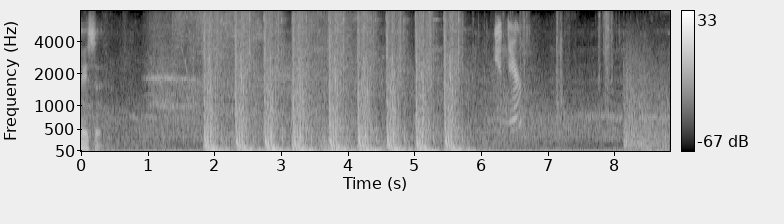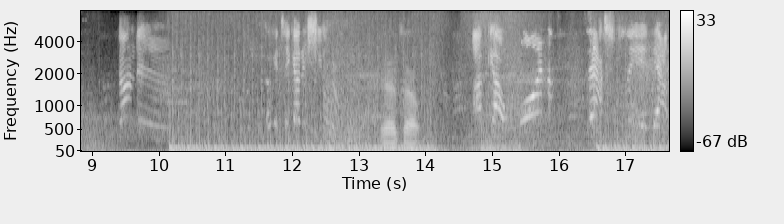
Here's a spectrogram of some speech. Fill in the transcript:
gotta chase it. In there. Found him. Okay, take out his shield. Yeah, it's out. I've got one last flint that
